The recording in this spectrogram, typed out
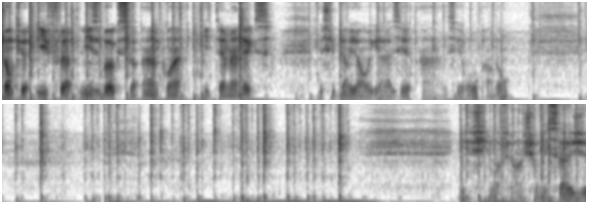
Donc if listbox 1.itemindex est supérieur ou égal à 0, à 0 pardon. Ici on va faire un show message.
